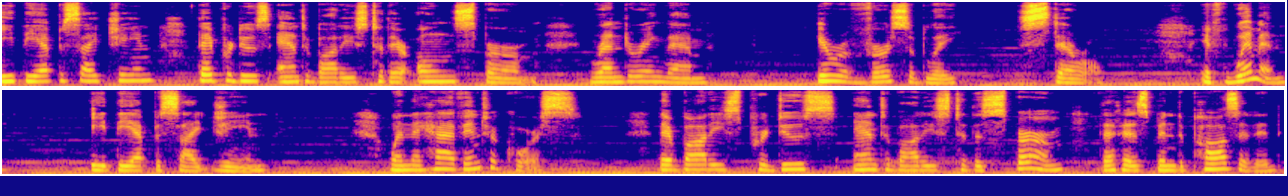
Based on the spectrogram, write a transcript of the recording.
eat the epicyte gene, they produce antibodies to their own sperm, rendering them irreversibly sterile. If women eat the epicyte gene, when they have intercourse, their bodies produce antibodies to the sperm that has been deposited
